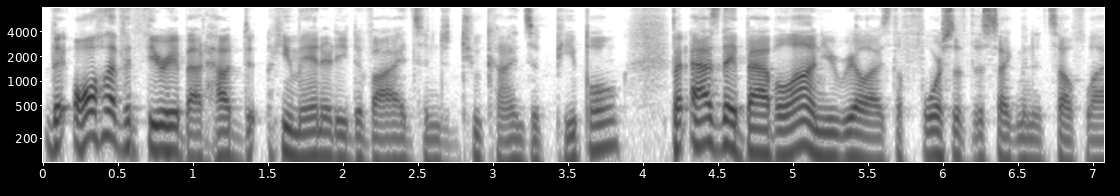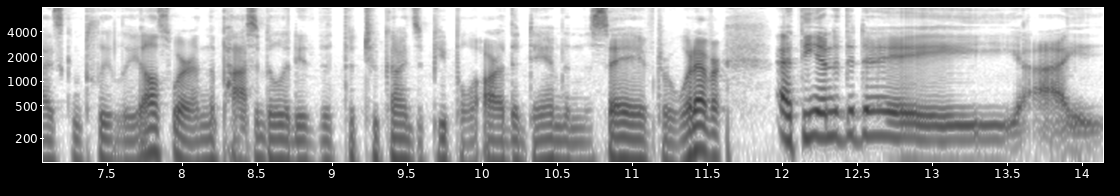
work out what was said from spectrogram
they all have a theory about how d- humanity divides into two kinds of people. But as they babble on, you realize the force of the segment itself lies completely elsewhere and the possibility that the two kinds of people are the damned and the saved or whatever. At the end of the day, I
